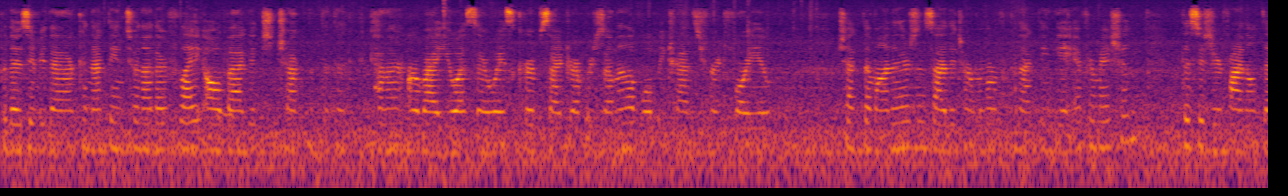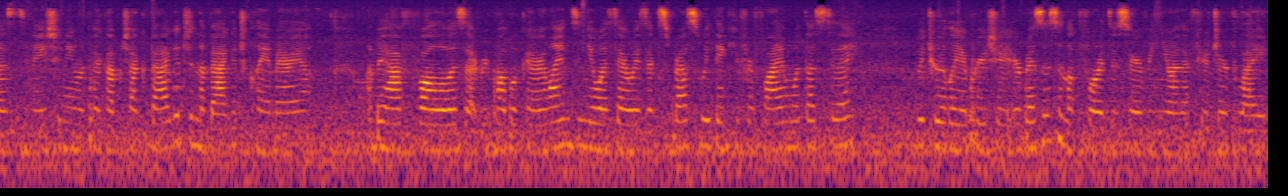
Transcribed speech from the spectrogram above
For those of you that are connecting to another flight, all baggage checked counter or by U.S. Airways curbside representative will be transferred for you. Check the monitors inside the terminal for connecting gate information. This is your final destination. You will pick up checked baggage in the baggage claim area. On behalf of all of us at Republic Airlines and U.S. Airways Express, we thank you for flying with us today. We truly appreciate your business and look forward to serving you on a future flight.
